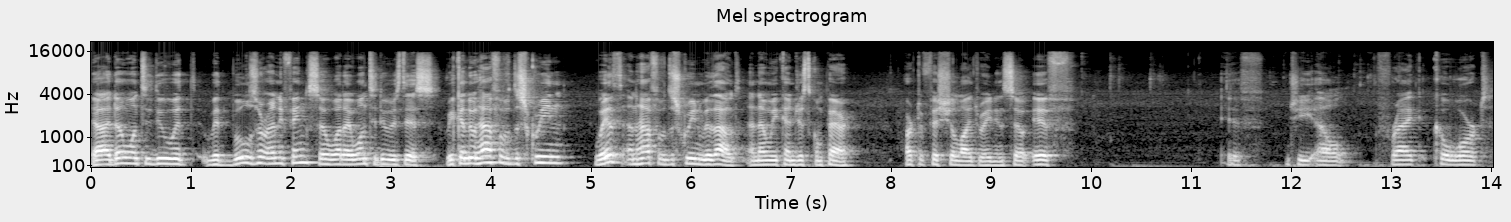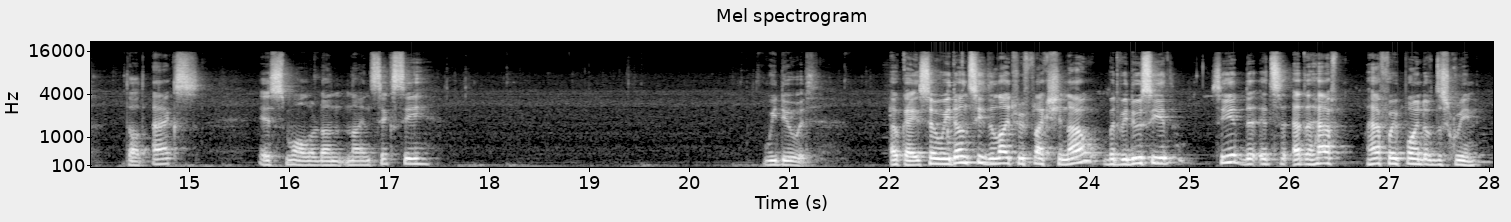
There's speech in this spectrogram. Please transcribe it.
Yeah, I don't want to do with, with bools or anything, so what I want to do is this. We can do half of the screen with and half of the screen without, and then we can just compare artificial light radiance. So if if gl frag x is smaller than 960, we do it. Okay, so we don't see the light reflection now, but we do see it. See it? It's at the half halfway point of the screen.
